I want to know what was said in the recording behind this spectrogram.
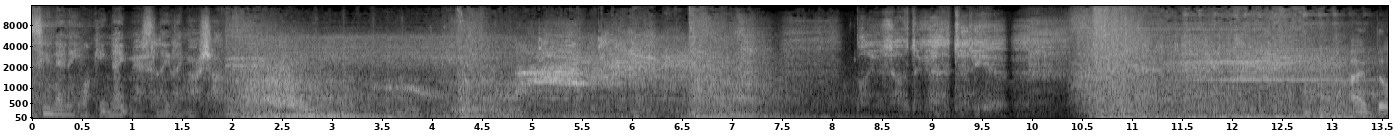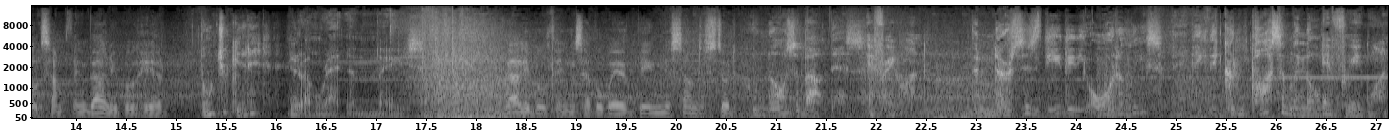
Seen any walking nightmares lately, Marshal? I've built something valuable here. Don't you get it? You're a rat in a maze. Valuable things have a way of being misunderstood. Who knows about this? Everyone. The nurses, the, the, the orderlies? They, they couldn't possibly know. Everyone.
